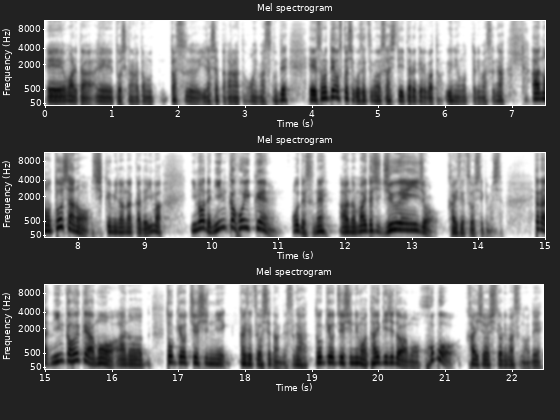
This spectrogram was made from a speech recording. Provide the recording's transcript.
え思われた、え投資家の方も多数いらっしゃったかなと思いますので、えその点を少しご説明をさせていただければというふうに思っておりますが、あの、当社の仕組みの中で今、今まで認可保育園をですね、あの、毎年10円以上開設をしてきました。ただ認可保育園はもうあの東京を中心に開設をしてたんですが東京を中心にも待機児童はもうほぼ解消しておりますので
